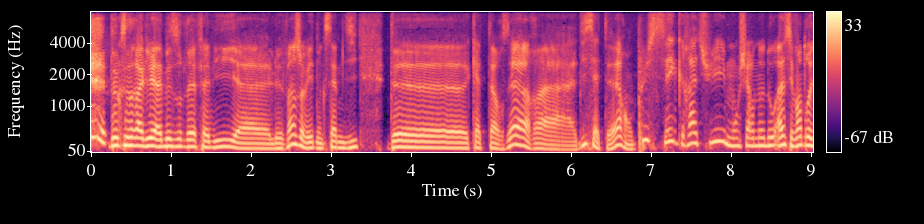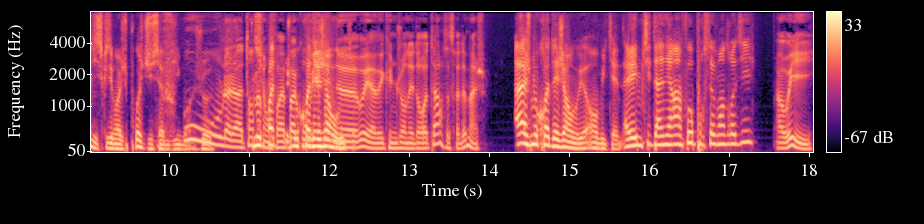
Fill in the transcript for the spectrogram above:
Donc, ça aura lieu à la maison de la famille euh, le 20 janvier, donc samedi, de 14h à 17h. En plus, c'est gratuit, mon cher Nono. Ah, c'est vendredi, excusez-moi. Pourquoi je dis samedi, moi? Je... Ouh là là, attention, crois- faudrait je pas déjà une- oui, avec une journée de retard, ce serait dommage. Ah, je me crois déjà en, en week-end. Allez, une petite dernière info pour ce vendredi? Ah oui.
